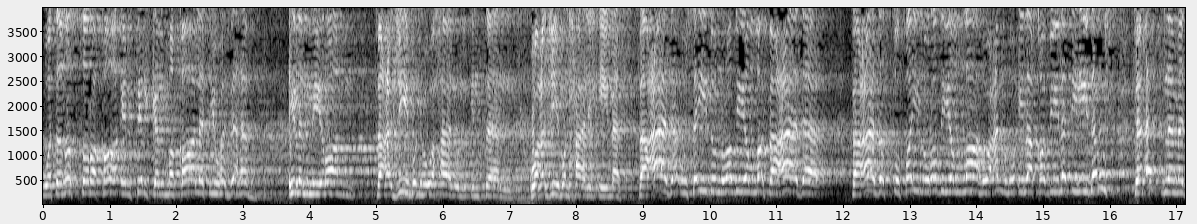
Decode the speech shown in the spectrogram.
وتنصر قائل تلك المقالة وذهب إلى النيران فعجيب هو حال الإنسان وعجيب حال الإيمان. فعاد أسيد رضي الله فعاد فعاد الطفيل رضي الله عنه إلى قبيلته دوس فأسلمت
